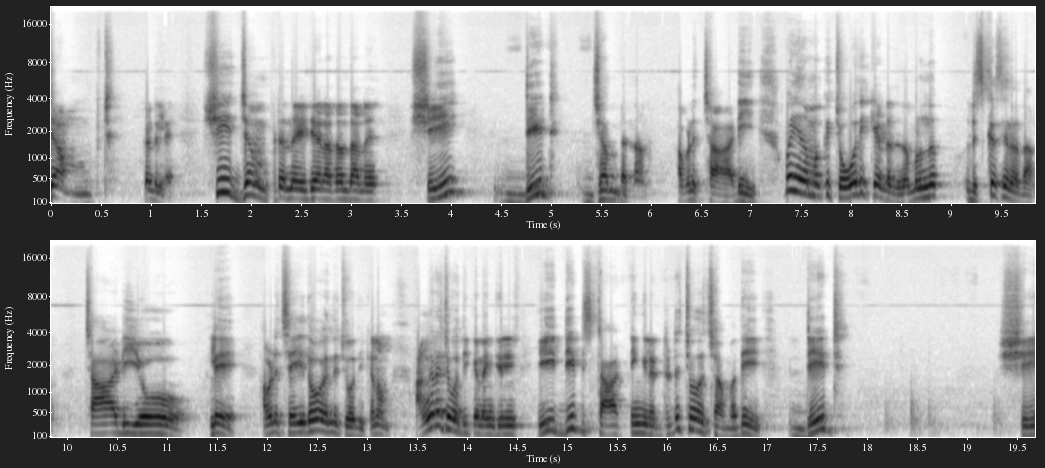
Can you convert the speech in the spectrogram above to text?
ജംപ്ഡ് കണ്ടില്ലേ? ഷീ ജംപ്ഡ് എന്ന് എഴുതിയാൽ അതെന്താണ്? ഷീ ഡിഡ് ജംപ് എന്നാണ്. അവൾ ചാടി. അപ്പൊ ഇനി നമുക്ക് ചോദിക്കേണ്ടത് നമ്മളിന്ന് ഡിസ്കസ് ചെയ്യുന്നതാണ്. ചാടിയോ? അല്ലേ അവൾ ചെയ്തോ എന്ന് ചോദിക്കണം. അങ്ങനെ ചോദിക്കണമെങ്കിൽ ഈ ഡിഡ് സ്റ്റാർട്ടിങ്ങിൽ ഇട്ടിട്ട് ചോദിച്ചാൽ മതി. ഡിഡ് ഷീ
